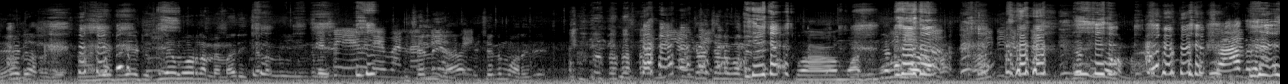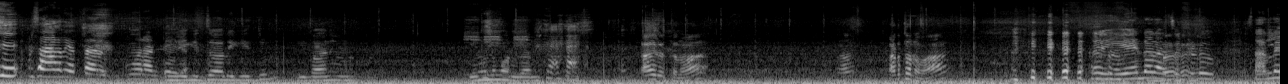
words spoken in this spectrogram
లేట్ అసలు. ఆ, రేటు రేటు ఏ మూరలు అమ్మాయి మరి. చిన్న మీ ఇంకా మీ చెల్లియా? మీ చెల్లి మూర ఇది. ఇంకా ఉంది ఇది. వామ్మో, అసలు ఇది ఎంత మూర అమ్మా? ఆ? ఇది ఎంత మూర అమ్మా? ఇప్పుడు సాగదీస్తారు మూరంటే ఇది గిజ్జాలు ఇది బాగానే ఈ రెండు మూరలు కానీ ఆ? కడుతున్నావా ఏంటో నా చుట్టూ సర్లే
